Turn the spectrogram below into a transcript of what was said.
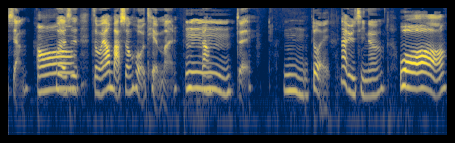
向，哦，或者是怎么样把生活填满？嗯让嗯对，嗯，对那雨琦呢？我，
